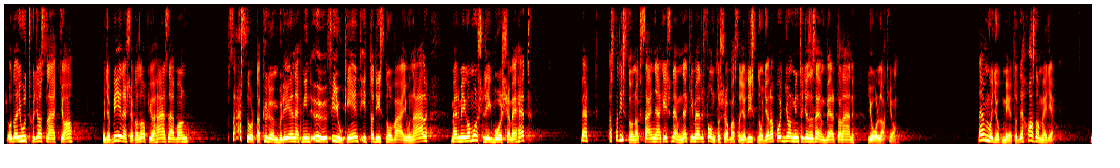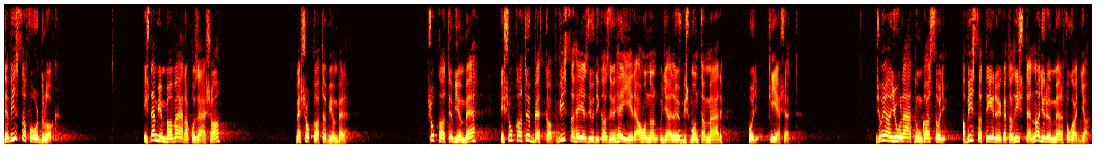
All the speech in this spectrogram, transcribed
És oda jut, hogy azt látja, hogy a béresek az apja házában százszorta különbül élnek, mint ő fiúként itt a disznóvájúnál, mert még a moslékból sem ehet, mert azt a disznónak szánják, és nem neki, mert fontosabb az, hogy a disznó gyarapodjon, mint hogy az az ember talán jól lakjon. Nem vagyok méltó, de hazamegyek. De visszafordulok, és nem jön be a várakozása, mert sokkal több jön be. Sokkal több jön be, és sokkal többet kap. Visszahelyeződik az ő helyére, ahonnan ugye előbb is mondtam már, hogy kiesett. És olyan jó látnunk azt, hogy a visszatérőket az Isten nagy örömmel fogadja.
